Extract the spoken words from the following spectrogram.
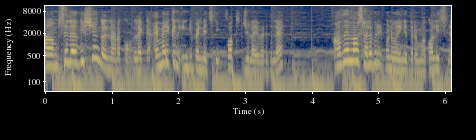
um, சில விஷயங்கள் நடக்கும் like American independence day fourth July வருதுல அதெல்லாம் செலிப்ரேட் பண்ணுவாங்க தெரியுமா காலேஜ்ல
